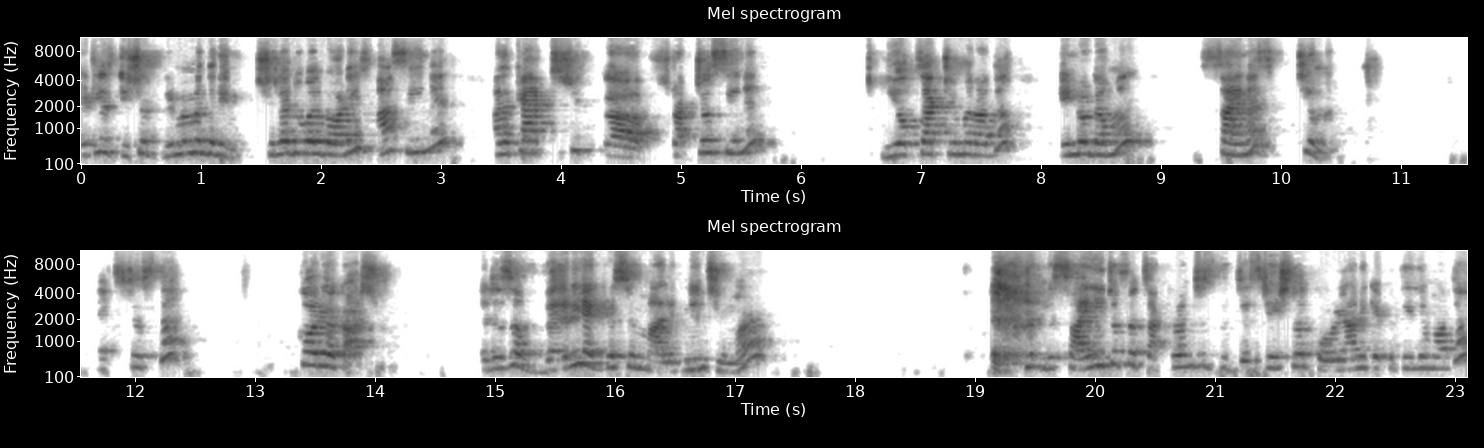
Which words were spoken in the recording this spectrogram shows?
At least you should remember the name. Schiller-Duval bodies are seen in are the characteristic uh, structures seen in yolk sac tumor or the endodermal sinus tumor. Next is the choriocarcinoma. It is a very aggressive malignant tumor. the site of its occurrence is the gestational chorionic epithelium or the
